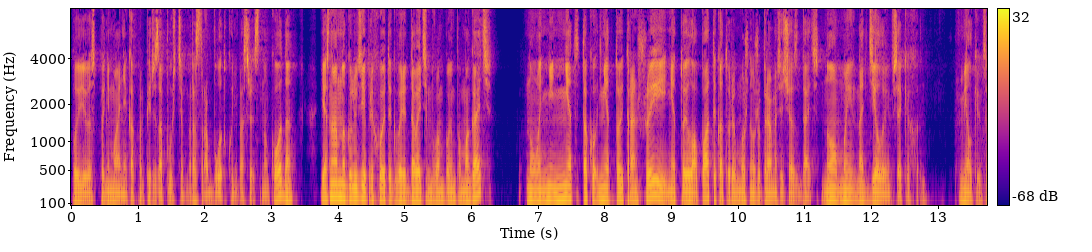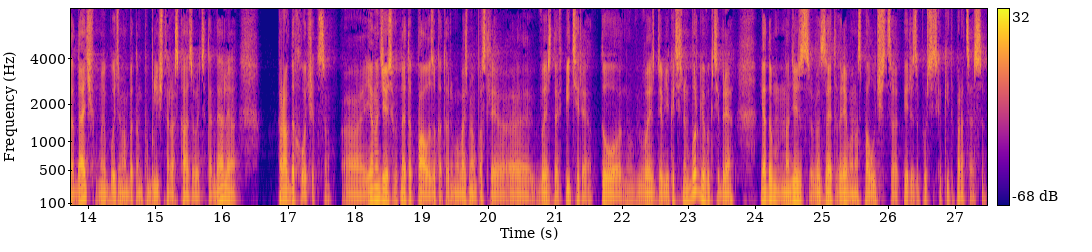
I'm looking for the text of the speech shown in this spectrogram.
появилось понимание, как мы перезапустим разработку непосредственного кода. Я знаю, много людей приходит и говорит, давайте мы вам будем помогать, но не, нет, тако, нет той траншеи, нет той лопаты, которую можно уже прямо сейчас дать. Но мы наделаем всяких мелких задач, мы будем об этом публично рассказывать и так далее правда хочется. А, я надеюсь, вот на эту паузу, которую мы возьмем после э, выезда в Питере до ну, выезда в Екатеринбурге в октябре, я думаю, надеюсь, вот за это время у нас получится перезапустить какие-то процессы.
